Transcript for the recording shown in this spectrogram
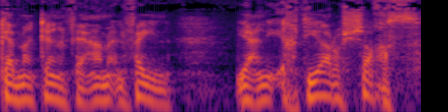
كما كان في عام 2000 يعني اختيار الشخص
